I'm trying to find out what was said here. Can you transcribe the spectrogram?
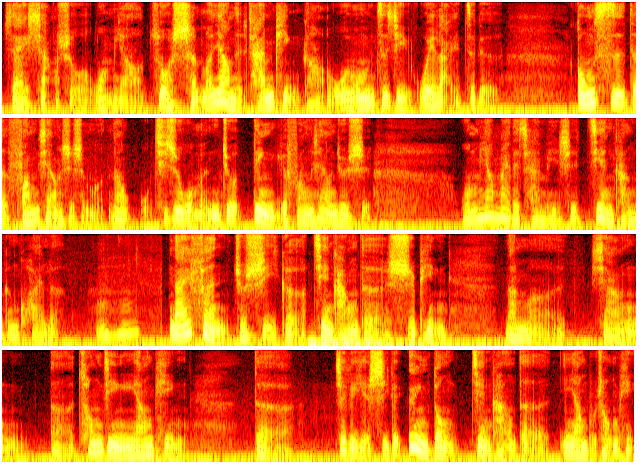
在想说，我们要做什么样的产品？哈，我我们自己未来这个公司的方向是什么？那其实我们就定一个方向，就是我们要卖的产品是健康跟快乐。嗯哼，奶粉就是一个健康的食品，那么像呃冲劲营养品的这个也是一个运动健康的营养补充品。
